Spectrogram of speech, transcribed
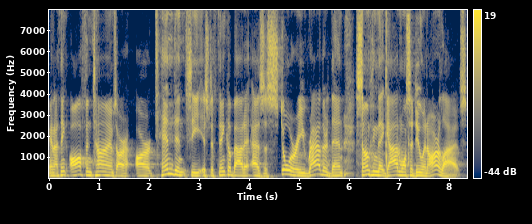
And I think oftentimes our, our tendency is to think about it as a story rather than something that God wants to do in our lives,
